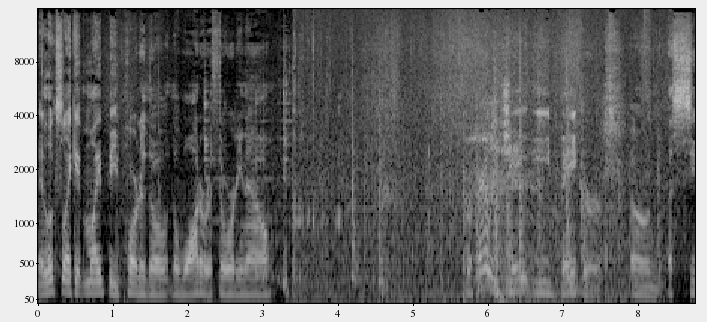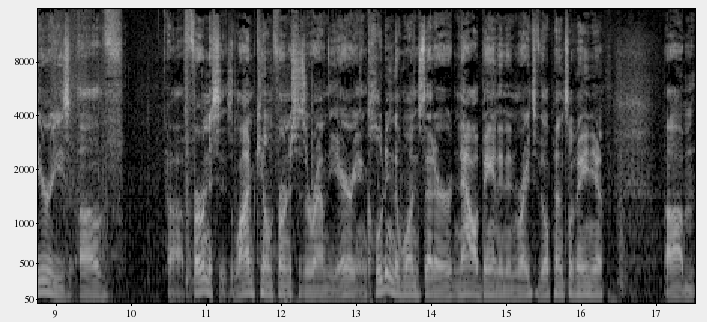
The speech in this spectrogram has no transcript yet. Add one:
It looks like it might be part of the, the water authority now. Apparently J.E. Baker owned a series of uh, furnaces, lime kiln furnaces around the area, including the ones that are now abandoned in Wrightsville, Pennsylvania. Um,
